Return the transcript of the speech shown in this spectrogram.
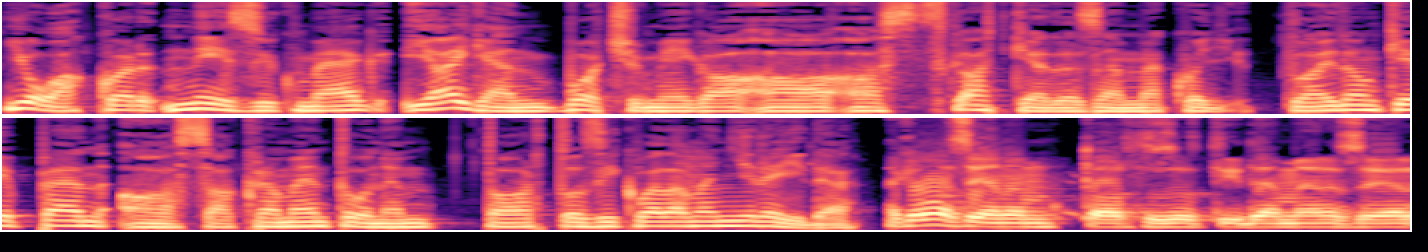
jó, akkor nézzük meg. Ja igen, bocs, még a, a, azt, azt kérdezem meg, hogy tulajdonképpen a Sacramento nem tartozik valamennyire ide? Nekem azért nem tartozott ide, mert azért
